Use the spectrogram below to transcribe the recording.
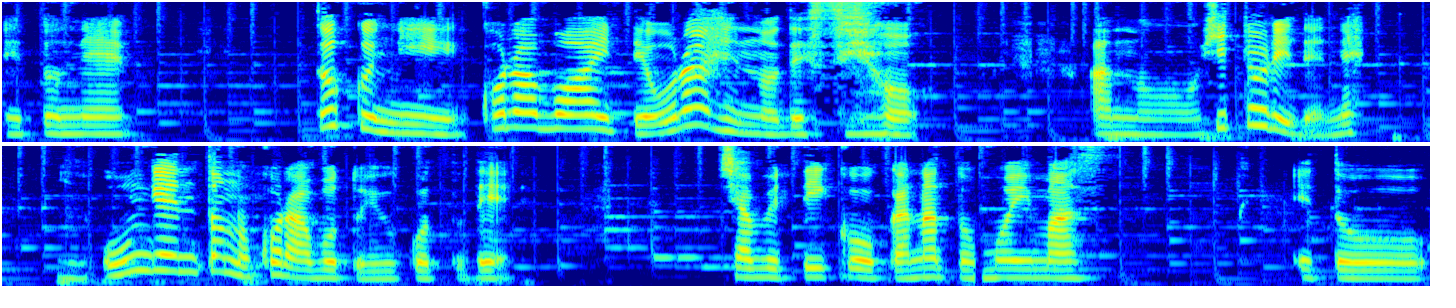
えっとね、特にコラボ相手おらへんのですよ。あの、一人でね、音源とのコラボということで、喋っていこうかなと思います。えっと、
